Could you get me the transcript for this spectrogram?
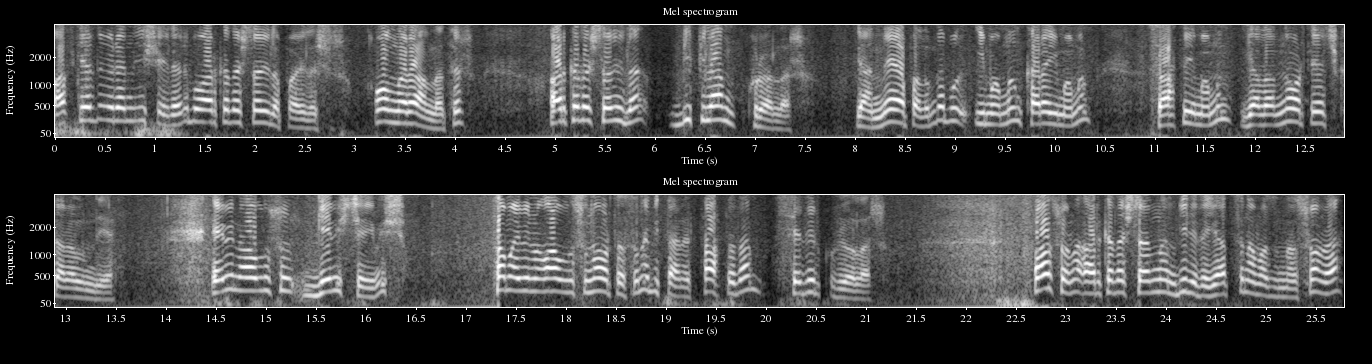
Askerde öğrendiği şeyleri bu arkadaşlarıyla paylaşır. Onlara anlatır. Arkadaşlarıyla bir plan kurarlar. Yani ne yapalım da bu imamın, kara imamın, sahte imamın yalanını ortaya çıkaralım diye. Evin avlusu genişçeymiş. Tam evin avlusunun ortasına bir tane tahtadan sedir kuruyorlar. Daha sonra arkadaşlarından biri de yatsı namazından sonra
